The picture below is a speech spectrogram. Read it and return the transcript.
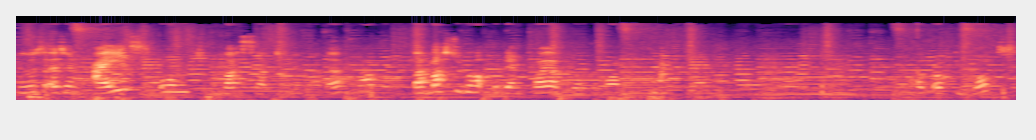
Du bist also ein Eis- und Wassertrainer, ne? Was machst du überhaupt mit deinem Feuer-Pokémon? Kommt auf die Box.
